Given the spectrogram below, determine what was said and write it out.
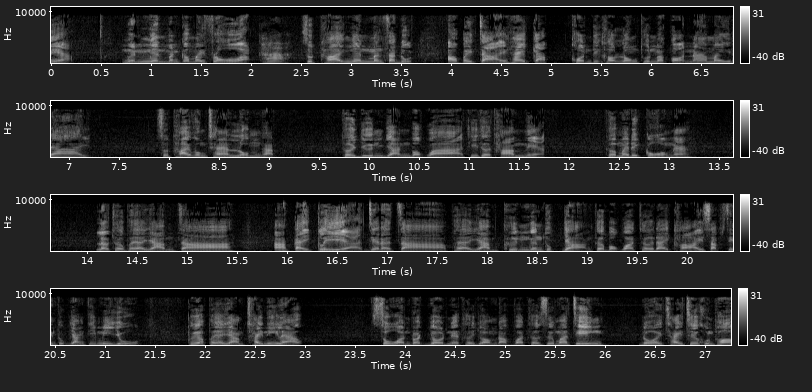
เนี่ยเหมือนเงินมันก็ไม่โฟลว์อะค่ะ สุดท้ายเงินมันสะดุด เอาไปจ่ายให้กับคนที่เขาลงทุนมาก่อนหน้าไม่ได้ สุดท้ายวงแชร์ล้มครับเธอยืนยันบอกว่าที่เธอทำเนี่ย เธอไม่ได้โกงนะ แล้วเธอพยายามจะไก่เกลี่ย เจรจาพยายามคืนเงินทุกอย่าง เธอบอกว่าเธอได้ขายทรัพย์สินทุกอย่างที่มีอยู่ เพื่อพยายามใช้นี้แล้ว ส่วนรถยนต์เนี่ยเธอยอมรับว่าเธอซื้อมาจริง โดยใช้ชื่อคุณพ่อ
